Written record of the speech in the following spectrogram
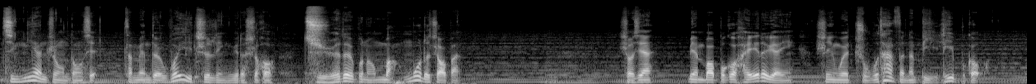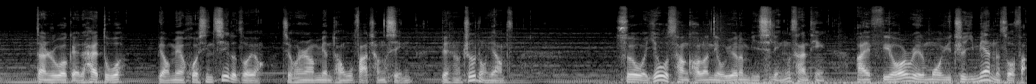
经验这种东西，在面对未知领域的时候，绝对不能盲目的照搬。首先，面包不够黑的原因是因为竹炭粉的比例不够，但如果给的太多，表面活性剂的作用就会让面团无法成型，变成这种样子。所以我又参考了纽约的米其林餐厅 I Fiore 的墨鱼汁意面的做法。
